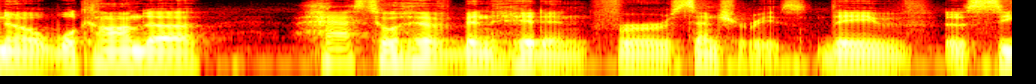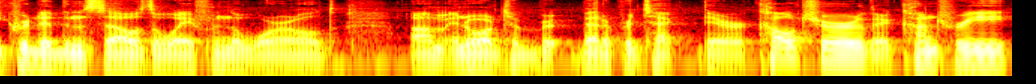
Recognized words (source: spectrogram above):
know, Wakanda has to have been hidden for centuries. They've uh, secreted themselves away from the world um, in order to b- better protect their culture, their country,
